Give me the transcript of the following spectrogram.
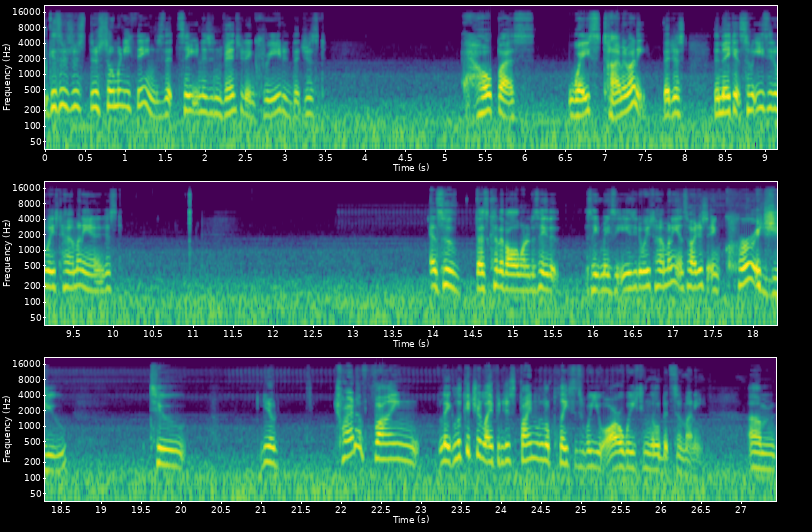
because there's just there's so many things that Satan has invented and created that just help us waste time and money. That just they make it so easy to waste time and money, and it just and so that's kind of all I wanted to say that Satan makes it easy to waste time and money, and so I just encourage you to you know try to find like look at your life and just find little places where you are wasting little bits of money um,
